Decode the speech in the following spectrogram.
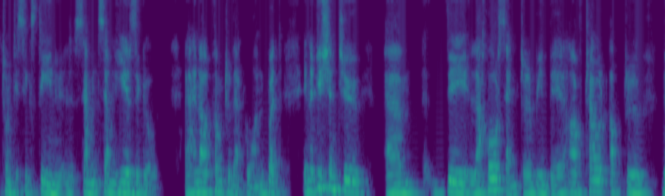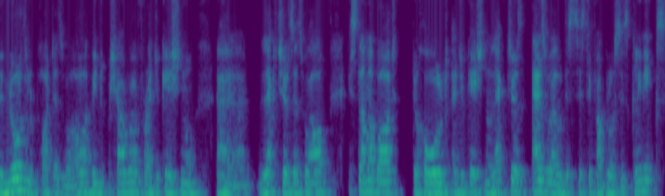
2016, seven, seven years ago and I'll come to that one. But in addition to um, the Lahore Center being there, I've traveled up to the northern part as well. I've been to Peshawar for educational uh, lectures as well, Islamabad to hold educational lectures, as well as cystic fibrosis clinics,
